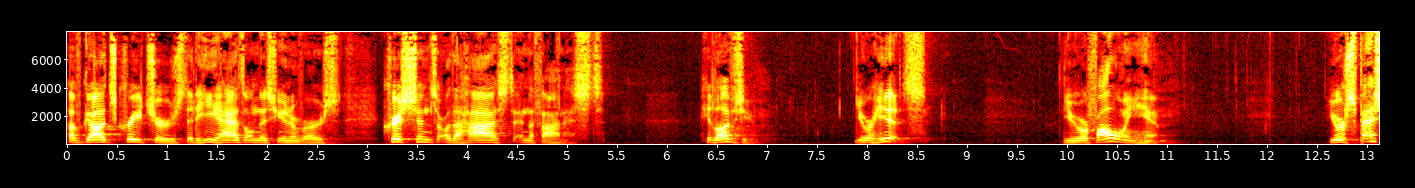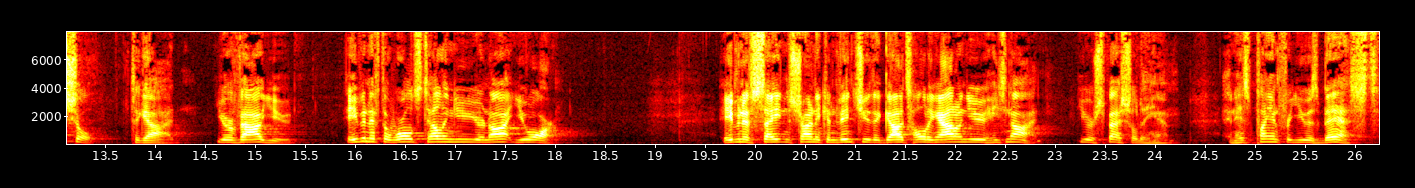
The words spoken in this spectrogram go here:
of God's creatures that He has on this universe, Christians are the highest and the finest. He loves you. You are His. You are following Him. You're special to God. You're valued. Even if the world's telling you you're not, you are. Even if Satan's trying to convince you that God's holding out on you, he's not. You are special to him, and his plan for you is best.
